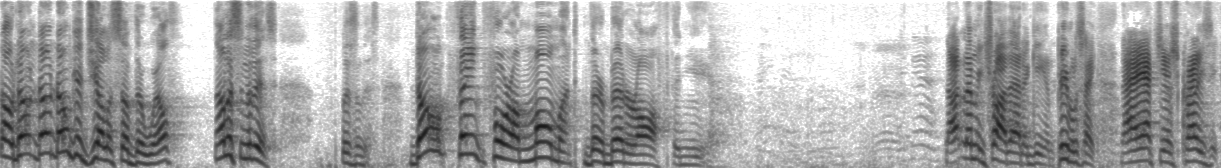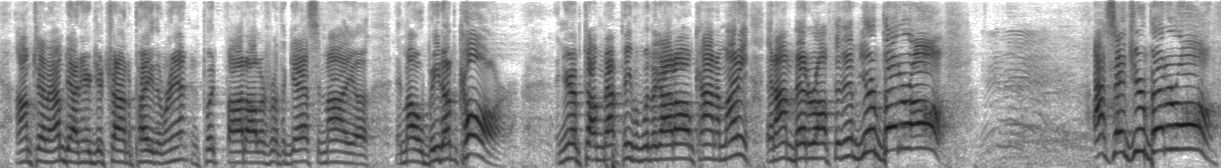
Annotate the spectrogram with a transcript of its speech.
No, don't, don't, don't get jealous of their wealth. Now listen to this. Listen to this. Don't think for a moment they're better off than you. Now, let me try that again. People say, now that's just crazy. I'm telling you, I'm down here just trying to pay the rent and put $5 worth of gas in my, uh, in my old beat up car. And you're up talking about people who got all kind of money and I'm better off than them. You're better off. I said you're better off.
